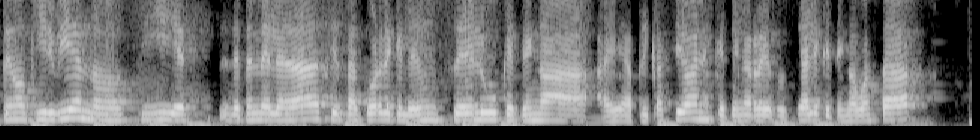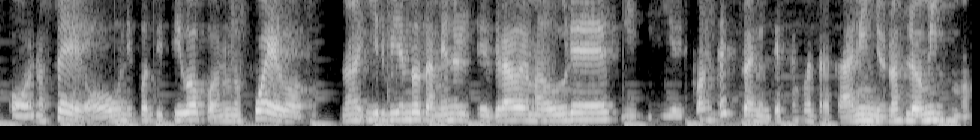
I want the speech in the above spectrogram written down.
tengo que ir viendo si es, depende de la edad, si es acorde que le dé un celu, que tenga eh, aplicaciones, que tenga redes sociales, que tenga WhatsApp, o no sé, o un dispositivo con unos juegos, ¿no? Ir viendo también el, grado de madurez y, el contexto en el que se encuentra cada niño, no es lo mismo.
